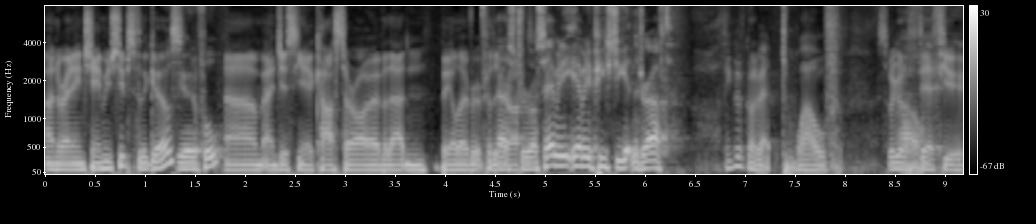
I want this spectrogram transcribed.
under 18 championships for the girls. Beautiful. Um, and just yeah, cast our eye over that and be all over it for the Astro draft. Ross. How many how many picks do you get in the draft? I think we've got about 12. So we've got Wow. a fair few.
